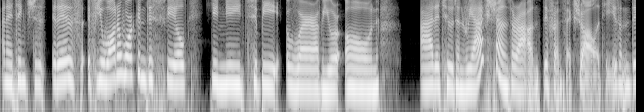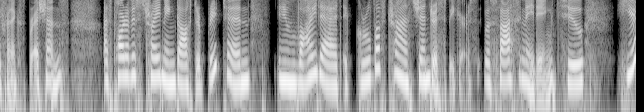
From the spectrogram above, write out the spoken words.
And I think just it is, if you want to work in this field, you need to be aware of your own attitude and reactions around different sexualities and different expressions. As part of his training, Dr. Britton invited a group of transgender speakers. It was fascinating to hear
